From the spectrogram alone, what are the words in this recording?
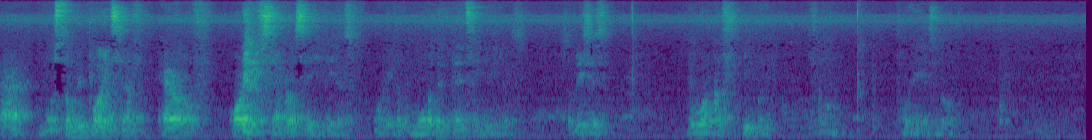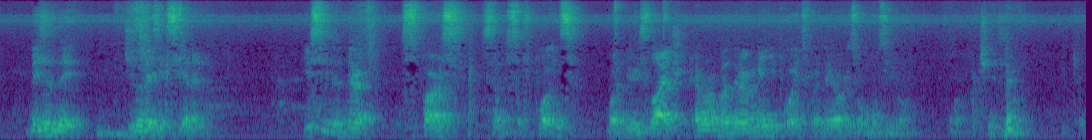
Uh, most of the points have error of of several centimeters, or even more than 10 centimeters. So this is the work of people from four years ago. This is the geodesic CNN. You see that there are sparse sets of points where there is large error, but there are many points where the error is almost zero, or actually zero. Okay.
